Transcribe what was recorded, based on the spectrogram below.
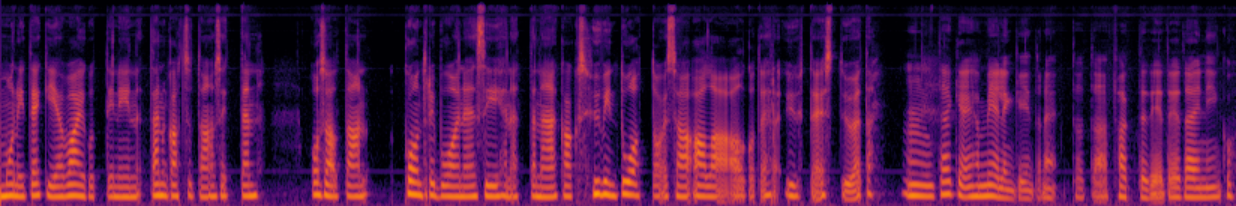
moni tekijä vaikutti, niin tämän katsotaan sitten osaltaan kontribuoineen siihen, että nämä kaksi hyvin tuottoisaa alaa alkoi tehdä yhteistyötä. Mm, tämäkin on ihan mielenkiintoinen tota, faktatieto, jota ei niin kuin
